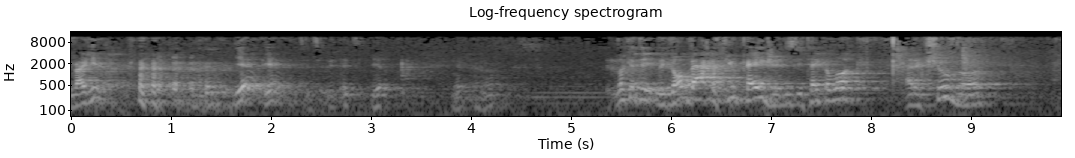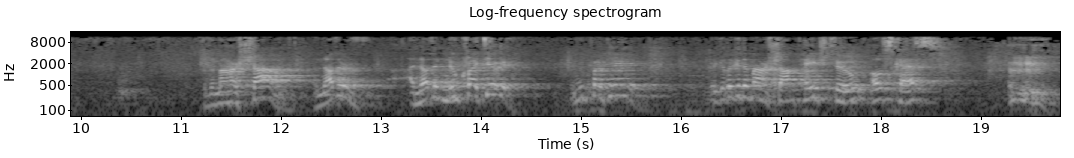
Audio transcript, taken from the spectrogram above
right here. yeah, yeah. It's, it's, it's, yeah. yeah Look at the, we go back a few pages, you take a look at a tshuva for the Maharsham, another, another new criteria. A new criteria. Look at the Maharsham, page two, Osches.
